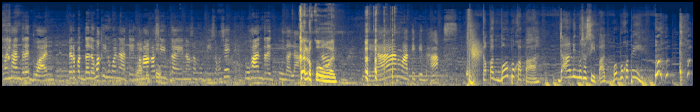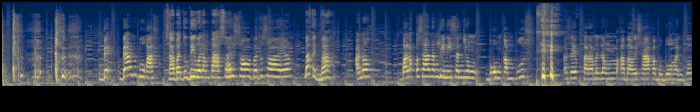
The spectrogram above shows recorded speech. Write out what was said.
101. Pero pag dalawa kinuha natin, 202. makakasave tayo ng 10 piso kasi 202 na lang. kalokohan. Ayan, mga tipid hacks. Kapag bobo ka pa, daanin mo sa sipag, bobo ka pa eh. Be, be ano bukas? Sabado, be, walang pasok. Ay, Sabado, sayang. Bakit ba? Ano, balak ko sanang linisan yung buong campus. Kasi para man lang makabawi sa kabobohan ko.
